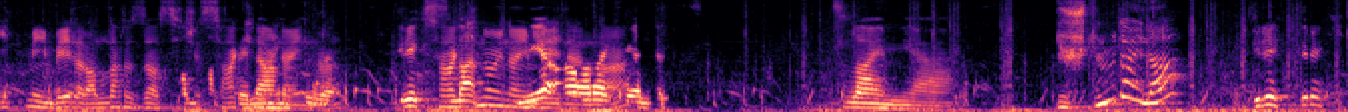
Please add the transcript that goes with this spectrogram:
Gitmeyin beyler Allah rızası için Allah sakin belanı oynayın. lan. Direkt Sakin slime. oynayın Niye beyler ağara la? geldi? Slime ya. Düştün mü dayı la? Direkt direkt.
